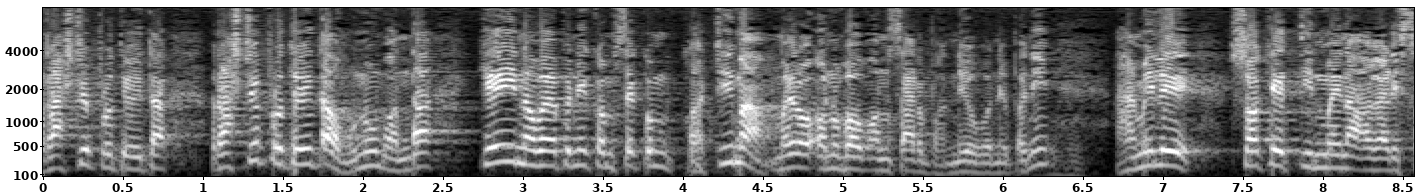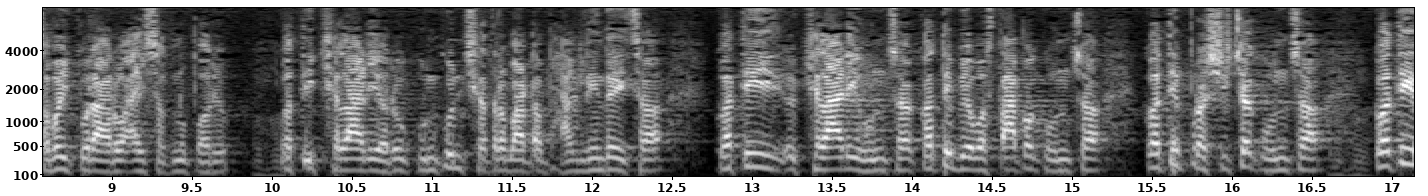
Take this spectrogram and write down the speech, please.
राष्ट्रिय प्रतियोगिता। राष्ट्रिय प्रतियोगिता हुनुभन्दा केही नभए पनि कमसेकम घटीमा मेरो अनुभव अनुसार भन्ने हो भने पनि हामीले सके तीन महिना अगाडि सबै कुराहरू आइसक्नु पर्यो। कति खेलाडीहरू कुन कुन क्षेत्रबाट भाग लिँदैछ कति खेलाडी हुन्छ कति व्यवस्थापक हुन्छ कति प्रशिक्षक हुन्छ कति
